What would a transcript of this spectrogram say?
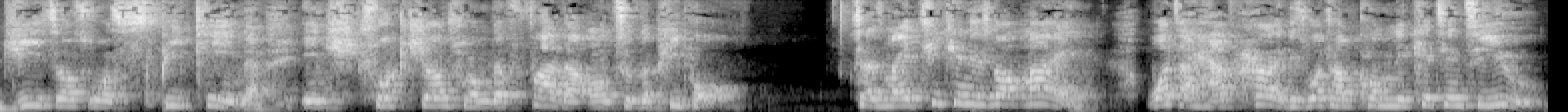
Jesus was speaking instructions from the Father unto the people. Says my teaching is not mine. What I have heard is what I'm communicating to you.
